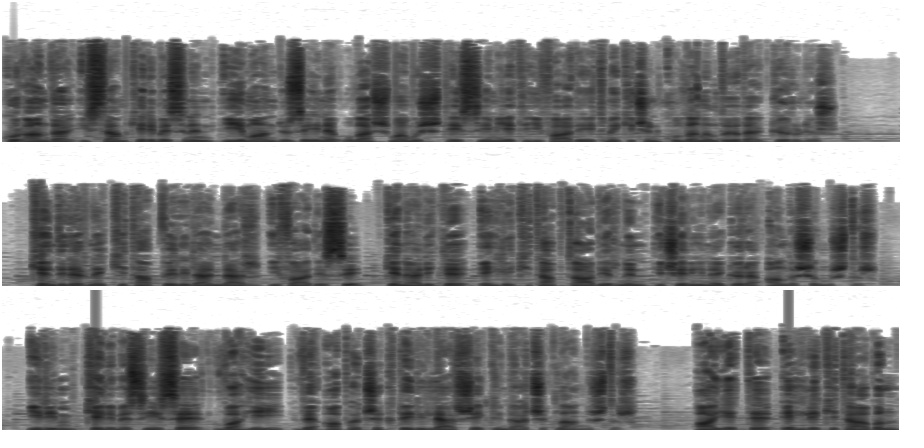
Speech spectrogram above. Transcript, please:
Kur'an'da İslam kelimesinin iman düzeyine ulaşmamış teslimiyeti ifade etmek için kullanıldığı da görülür. Kendilerine kitap verilenler ifadesi genellikle ehli kitap tabirinin içeriğine göre anlaşılmıştır. İlim kelimesi ise vahiy ve apaçık deliller şeklinde açıklanmıştır. Ayette ehli kitabın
